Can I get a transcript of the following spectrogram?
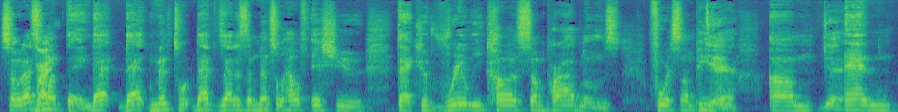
So that's Right. one thing. That that mental that that is a mental health issue that could really cause some problems for some people. Yeah. Um Yeah. and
